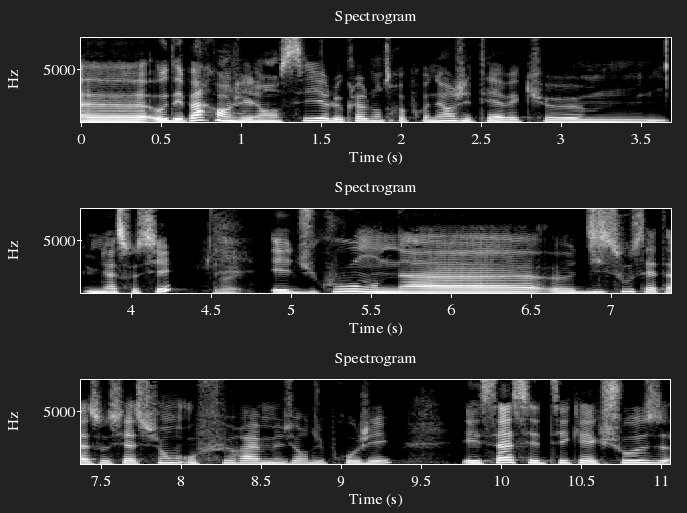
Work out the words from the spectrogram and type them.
euh, au départ, quand j'ai lancé le club d'entrepreneurs, j'étais avec une associée, Ouais. et du coup, on a dissous cette association au fur et à mesure du projet. Et ça, c'était quelque chose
